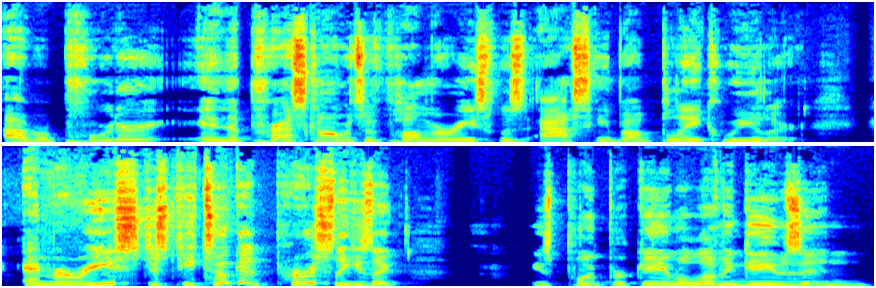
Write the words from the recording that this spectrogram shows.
a reporter in a press conference with Paul Maurice was asking about Blake Wheeler. And Maurice just he took it personally. He's like, he's point per game, eleven games in.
